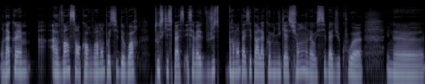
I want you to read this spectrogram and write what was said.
On a quand même, à 20, c'est encore vraiment possible de voir tout ce qui se passe. Et ça va juste vraiment passer par la communication. On a aussi, bah, du coup, une, une,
